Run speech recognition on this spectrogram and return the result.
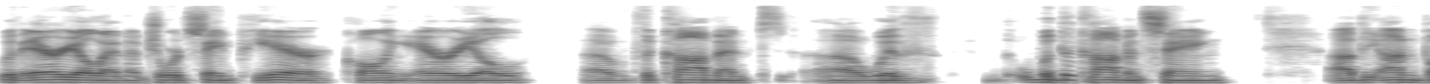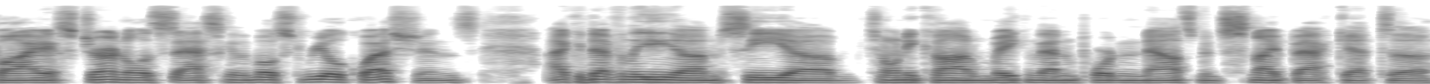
with Ariel and uh, George St Pierre calling Ariel uh, the comment uh, with with the comment saying uh, the unbiased journalist asking the most real questions. I can definitely um, see uh, Tony Khan making that important announcement, snipe back at uh,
